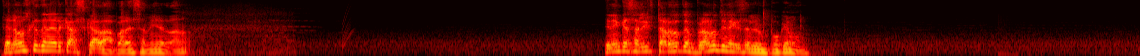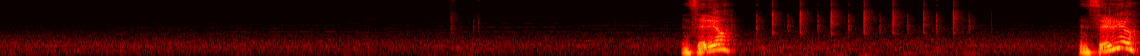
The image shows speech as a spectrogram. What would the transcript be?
Tenemos que tener cascada para esa mierda, ¿no? Tienen que salir tarde o temprano, tiene que salir un Pokémon. ¿En serio? ¿En serio?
